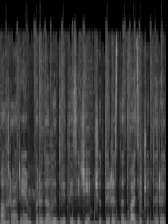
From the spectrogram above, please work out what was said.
Аграріям передали 2424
